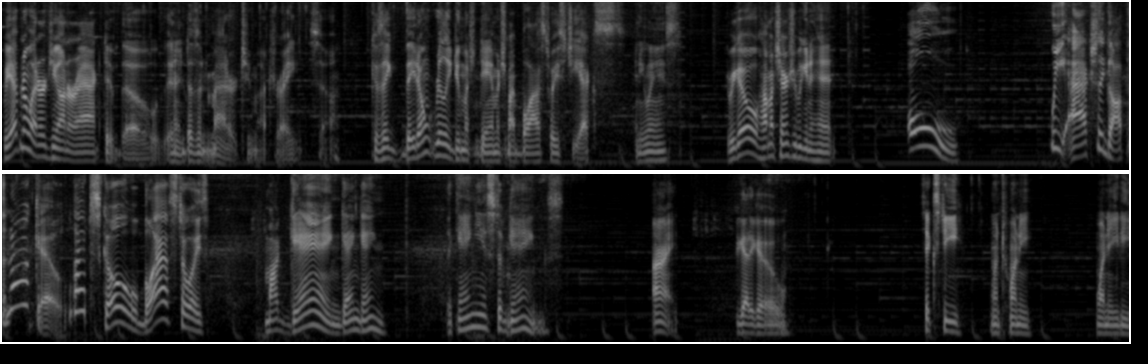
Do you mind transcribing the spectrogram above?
We have no energy on our active, though, and it doesn't matter too much, right? So, Because they, they don't really do much damage to my Blastoise GX anyways. Here we go. How much energy are we going to hit? Oh! We actually got the knockout. Let's go. Blastoise. My gang. Gang, gang. The gangiest of gangs. All right. We got to go 60, 120, 180,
